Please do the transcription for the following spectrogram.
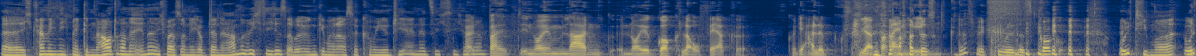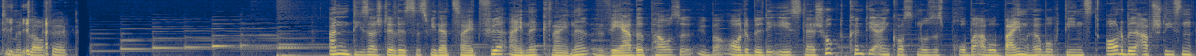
Äh, ich kann mich nicht mehr genau dran erinnern. Ich weiß auch nicht, ob der Name richtig ist, aber irgendjemand aus der Community erinnert sich sicher. Bald, bald in neuem Laden, neue GOG-Laufwerke. Könnt ihr alle Spiele einfach Oh, reinlegen. das das wäre cool, das GOG Ultima, Ultimate-Laufwerk. An dieser Stelle ist es wieder Zeit für eine kleine Werbepause. Über audible.de slash hooked könnt ihr ein kostenloses Probeabo beim Hörbuchdienst Audible abschließen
